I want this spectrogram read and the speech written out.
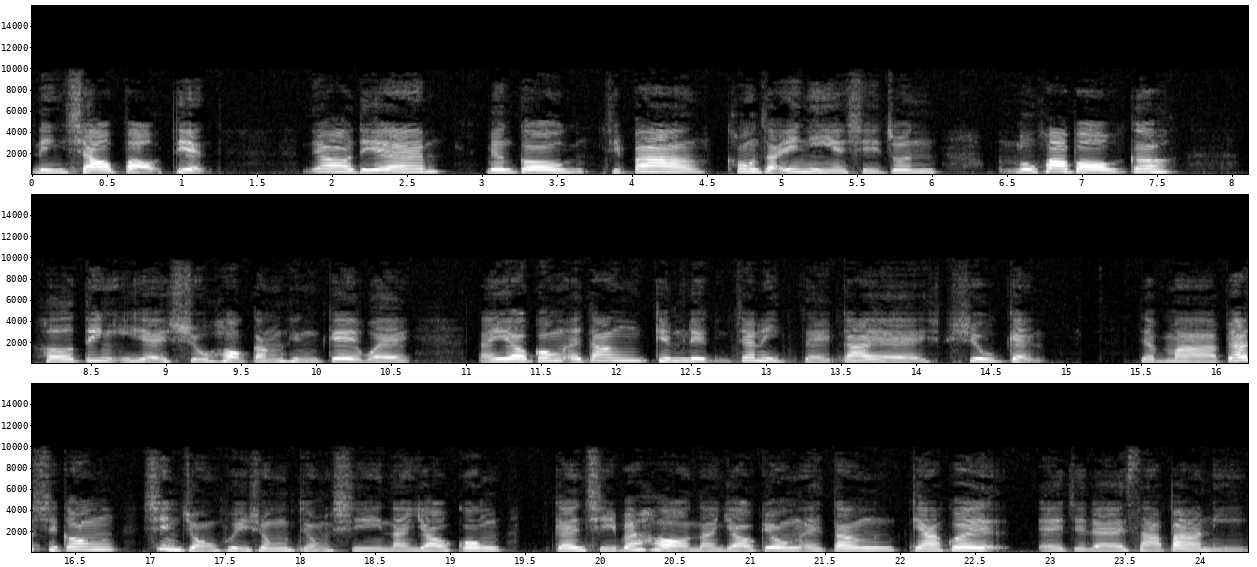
凌霄宝殿。了伫诶民国一百零十一年诶时阵，文化部阁核定伊诶修复工程计划，南瑶宫会当经历遮尔济届的修建，就嘛表示讲信众非常重视南瑶宫，坚持要互南瑶宫会当行过下一个三百年，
